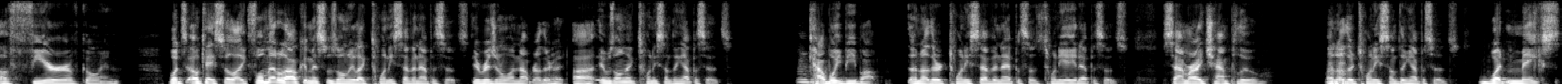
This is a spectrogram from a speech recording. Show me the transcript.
a fear of going. What's okay? So like Full Metal Alchemist was only like 27 episodes. The original one, not Brotherhood. Uh, it was only like 20 something episodes. Mhm. Cowboy Bebop, another 27 episodes, 28 episodes. Samurai Champloo, another 20 something episodes. What makes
